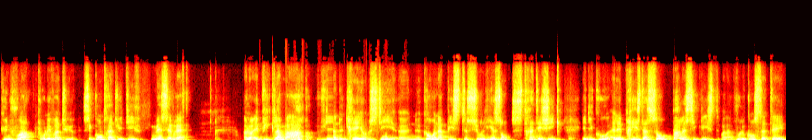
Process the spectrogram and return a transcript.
qu'une voie pour les voitures. C'est contre-intuitif, mais c'est vrai. Alors, et puis Clamart vient de créer aussi une coronapiste sur une liaison stratégique et du coup, elle est prise d'assaut par les cyclistes. Voilà, vous le constatez.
